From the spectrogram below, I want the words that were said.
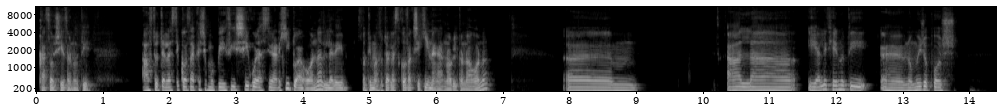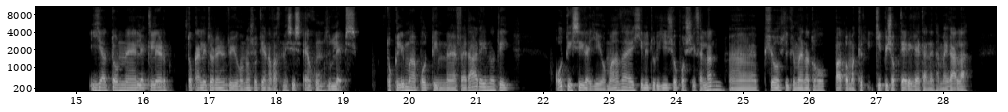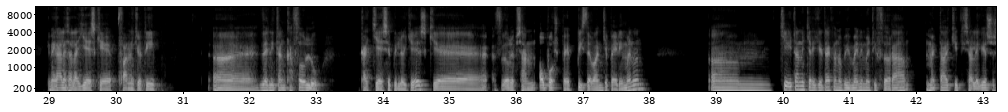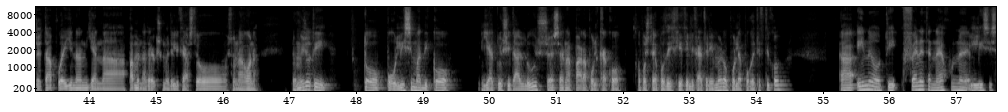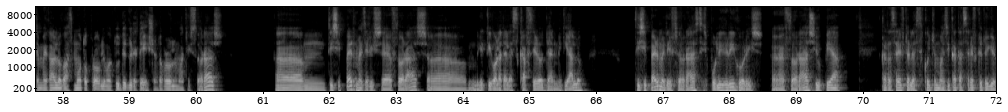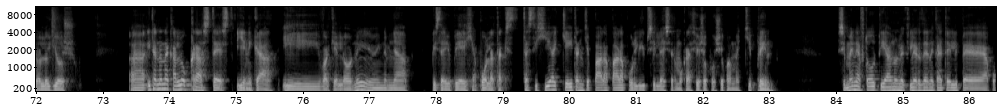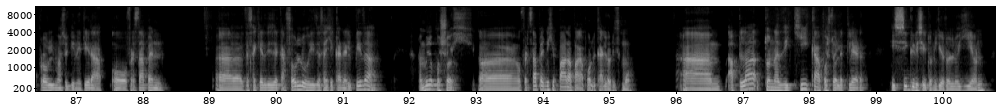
καθώς είδαν ότι αυτό το ελαστικό θα χρησιμοποιηθεί σίγουρα στην αρχή του αγώνα, δηλαδή ότι με αυτό το ελαστικό θα ξεκίναγαν όλοι τον αγώνα. αλλά η αλήθεια είναι ότι ε, νομίζω πως για τον Leclerc το καλύτερο είναι το γεγονός ότι οι αναβαθμίσεις έχουν δουλέψει. Το κλίμα από την ε, Ferrari είναι ότι ό,τι εισήγαγε η ομάδα έχει λειτουργήσει όπως ήθελαν. Ε, πιο συγκεκριμένα το πάτωμα και πίσω πτέρυγα ήταν τα μεγάλα οι μεγάλες αλλαγές και φάνηκε ότι ε, δεν ήταν καθόλου κακές επιλογές και δούλεψαν όπως πίστευαν και περίμεναν ε, και ήταν και αρκετά ικανοποιημένοι με τη φθορά μετά και τις αλλαγές στο setup που έγιναν για να πάμε να τρέξουμε τελικά στο, στον αγώνα. Νομίζω ότι το πολύ σημαντικό για τους Ιταλούς σε ένα πάρα πολύ κακό όπως το αποδείχθηκε τελικά τρίμερο, πολύ απογοητευτικό είναι ότι φαίνεται να έχουν λύσει σε μεγάλο βαθμό το πρόβλημα του degradation, το πρόβλημα της φθοράς, της υπέρμετρης ε, φθοράς, γιατί όλα τα ελαστικά φθυρώνται αν μη τι άλλο, της υπέρμετρης φθοράς, της πολύ γρήγορης ε, φθοράς, η οποία καταστρέφει το ελαστικό και μαζί καταστρέφει και το γερολόγιο σου. Ήταν ένα καλό crash test γενικά η Βαρκελόνη. Είναι μια πίστα η οποία έχει από όλα τα, τα στοιχεία και ήταν και πάρα πάρα πολύ υψηλές θερμοκρασίες όπως είπαμε και πριν. Σημαίνει αυτό ότι αν ο Leclerc δεν εγκατέλειπε από πρόβλημα στον κινητήρα, ο Verstappen ε, δεν θα κερδίζει καθόλου ή δεν θα είχε κάνει ελπίδα; Νομίζω πως όχι. Ε, ο Verstappen είχε πάρα, πάρα πολύ καλό ρυθμό. Ε, απλά τον αδικεί κάπως το Leclerc η σύγκριση των γερολογίων,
